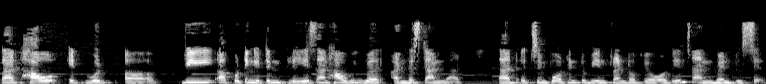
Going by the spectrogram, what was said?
that how it would uh, we are putting it in place and how we will understand that that it's important to be in front of your audience and when to sell.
